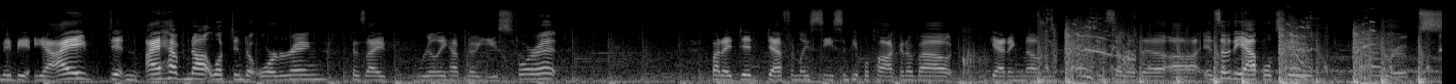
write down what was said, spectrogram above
Maybe, yeah, I didn't, I have not looked into ordering because I really have no use for it. But I did definitely see some people talking about getting them in some of the, uh, in some of the Apple II groups.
